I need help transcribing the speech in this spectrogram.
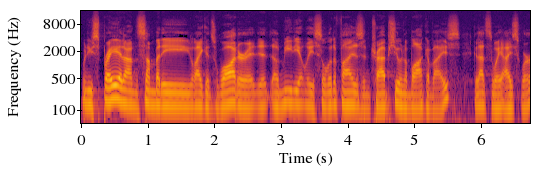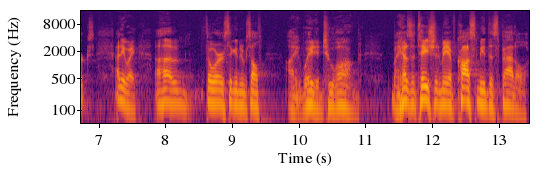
when you spray it on somebody like it's water, it, it immediately solidifies and traps you in a block of ice. Because that's the way ice works. Anyway, um, Thor is thinking to himself, "I waited too long. My hesitation may have cost me this battle."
